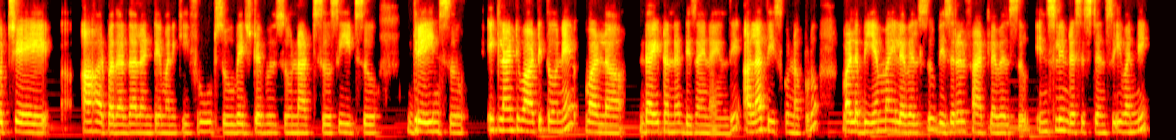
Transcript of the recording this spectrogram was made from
వచ్చే ఆహార పదార్థాలు అంటే మనకి fruits vegetables nuts seeds grains ఇట్లాంటి వాటితోనే వాళ్ళ డైట్ అన్నది డిజైన్ అయింది. అలా తీసుకున్నప్పుడు వాళ్ళ BMI levels visceral fat levels insulin resistance ఇవన్నీ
